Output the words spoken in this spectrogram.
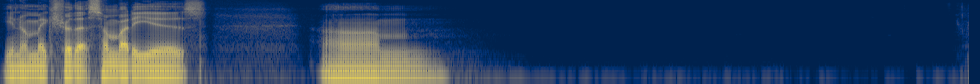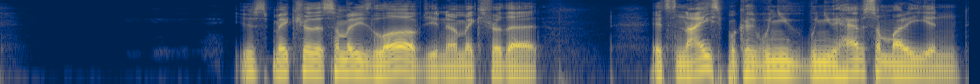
You know, make sure that somebody is, um, just make sure that somebody's loved you know make sure that it's nice because when you when you have somebody and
